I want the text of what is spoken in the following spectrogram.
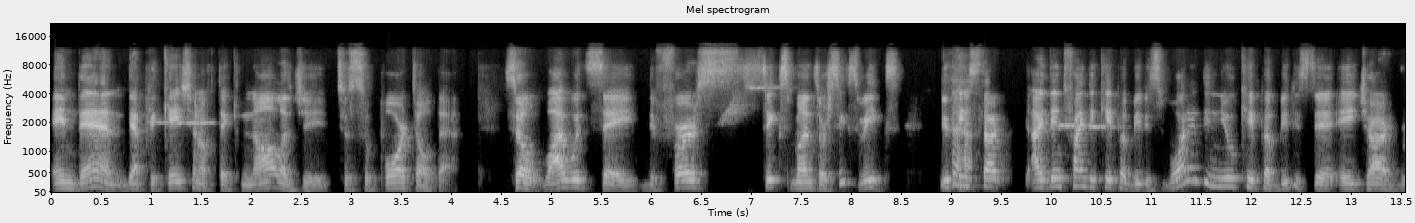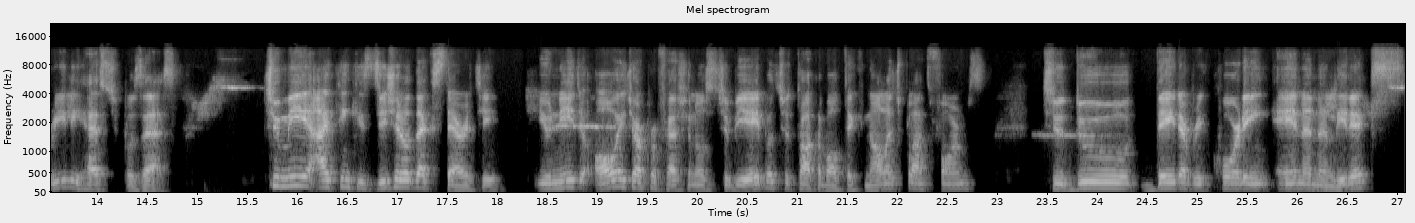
And then the application of technology to support all that. So I would say the first six months or six weeks, you can start identifying the capabilities. What are the new capabilities the HR really has to possess? To me, I think it's digital dexterity. You need all HR professionals to be able to talk about technology platforms, to do data recording and analytics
